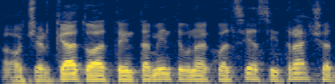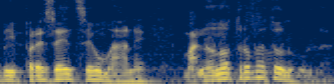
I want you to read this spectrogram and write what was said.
Ho cercato attentamente una qualsiasi traccia di presenze umane, ma non ho trovato nulla.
